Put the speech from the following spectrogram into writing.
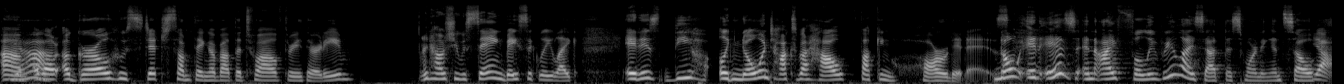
Um, Yeah. about a girl who stitched something about the 12 330 and how she was saying basically like it is the like no one talks about how fucking hard it is. No, it is. And I fully realized that this morning. And so Yeah.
